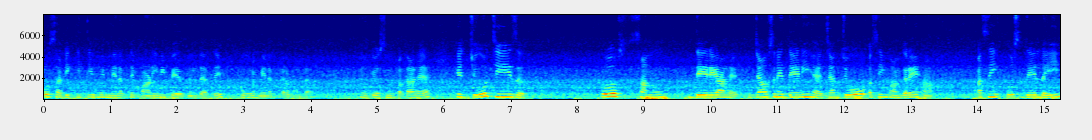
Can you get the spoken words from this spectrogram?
ਉਹ ਸਾਡੀ ਕੀਤੀ ਹੋਈ ਮਿਹਨਤ ਤੇ ਪਾਣੀ ਵੀ ਫੇਰ ਦਿੰਦਾ ਹੈ ਤੇ ਹੋਰ ਮਿਹਨਤ ਕਰਵਾਉਂਦਾ ਹੈ। ਕਿਉਂਕਿ ਉਸ ਨੂੰ ਪਤਾ ਹੈ ਕਿ ਜੋ ਚੀਜ਼ ਉਹ ਸਾਨੂੰ ਦੇ ਰਿਹਾ ਹੈ ਜਾਂ ਉਸਨੇ ਦੇਣੀ ਹੈ ਜਾਂ ਜੋ ਅਸੀਂ ਮੰਗ ਰਹੇ ਹਾਂ, ਅਸੀਂ ਉਸ ਦੇ ਲਈ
